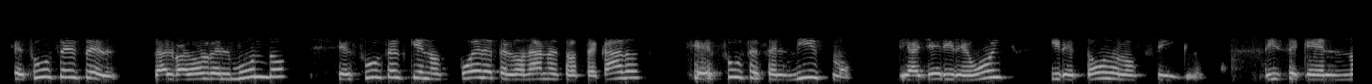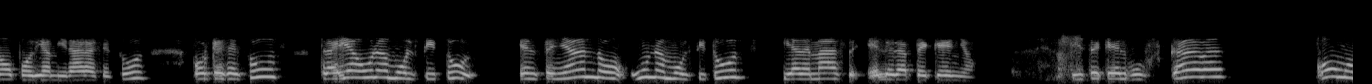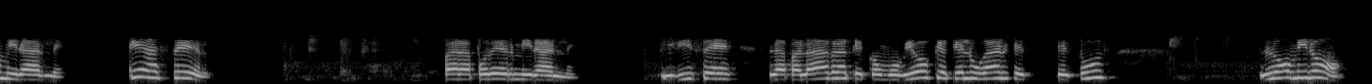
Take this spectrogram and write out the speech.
Jesús es el Salvador del mundo, Jesús es quien nos puede perdonar nuestros pecados. Jesús es el mismo de ayer y de hoy y de todos los siglos. Dice que él no podía mirar a Jesús porque Jesús traía una multitud, enseñando una multitud y además él era pequeño. Dice que él buscaba cómo mirarle, qué hacer para poder mirarle. Y dice la palabra que como vio que aquel lugar Jesús lo miró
